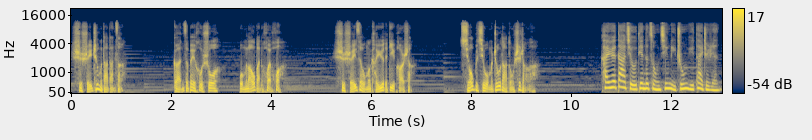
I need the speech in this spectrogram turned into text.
是谁这么大胆子，敢在背后说我们老板的坏话？是谁在我们凯悦的地盘上瞧不起我们周大董事长啊？凯悦大酒店的总经理终于带着人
